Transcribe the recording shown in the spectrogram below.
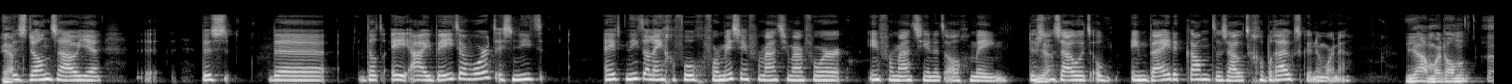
Ja. Dus dan zou je, eh, dus de, dat AI beter wordt, is niet, heeft niet alleen gevolgen voor misinformatie, maar voor informatie in het algemeen. Dus dan zou het op, in beide kanten zou het gebruikt kunnen worden. Ja, maar dan eh,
